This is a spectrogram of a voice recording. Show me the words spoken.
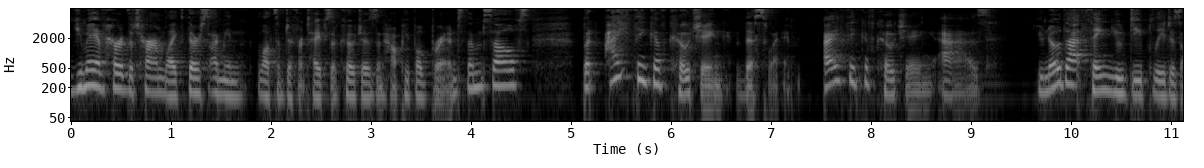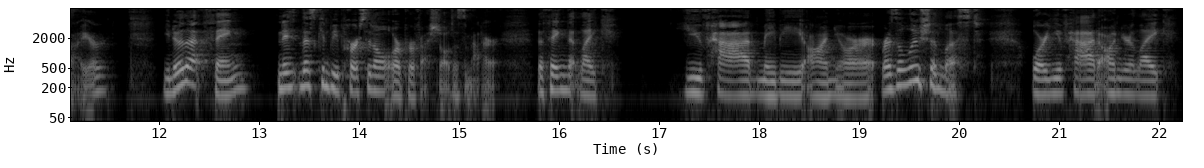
you may have heard the term like there's, I mean, lots of different types of coaches and how people brand themselves. But I think of coaching this way I think of coaching as you know that thing you deeply desire, you know that thing. This can be personal or professional, doesn't matter. The thing that like you've had maybe on your resolution list or you've had on your like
